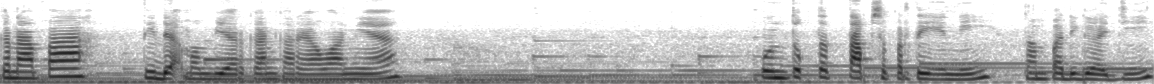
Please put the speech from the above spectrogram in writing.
Kenapa tidak membiarkan karyawannya untuk tetap seperti ini tanpa digaji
